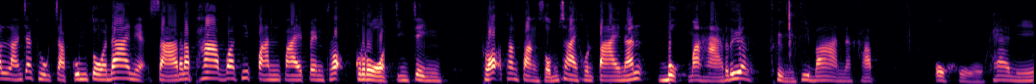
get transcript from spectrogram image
รหลังจากถูกจับกลุมตัวได้เนี่ยสารภาพว่าที่ฟันไปเป็นเพราะโกรธจริง ๆ เพราะทางฝั่งสมชายคนตายนั้น บุกมาหาเรื่องถึงที่บ้านนะครับ โอ้โห แค่นี้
